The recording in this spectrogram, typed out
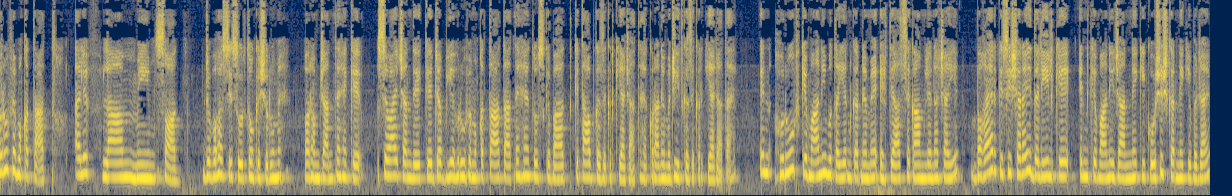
حروف مقطعات، الف، لام، میم سعد جو بہت سی صورتوں کے شروع میں ہے اور ہم جانتے ہیں کہ سوائے چند ایک کے جب یہ حروف مقطعات آتے ہیں تو اس کے بعد کتاب کا ذکر کیا جاتا ہے، قرآن مجید کا ذکر کیا جاتا ہے۔ ان حروف کے معنی متعین کرنے میں احتیاط سے کام لینا چاہیے۔ بغیر کسی شرعی دلیل کے ان کے معنی جاننے کی کوشش کرنے کی بجائے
